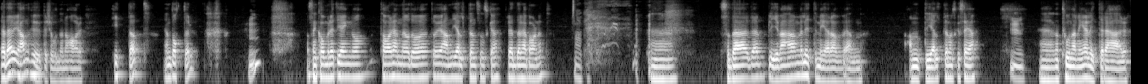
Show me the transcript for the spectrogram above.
ja där är ju han huvudpersonen och har hittat en dotter. Mm. Och sen kommer ett gäng och tar henne och då, då är han hjälten som ska rädda det här barnet. Okej. Eh, Så där, där blir han väl lite mer av en antihjälte eller vad man ska säga. Mm. Eh, De tonar ner lite det här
